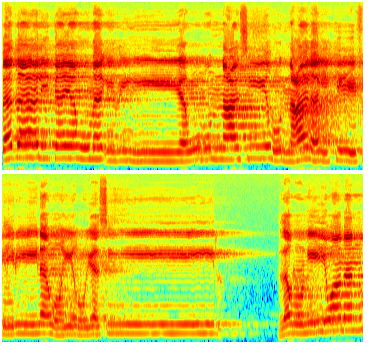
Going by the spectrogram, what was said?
فذلك يومئذ يوم عسير على الكافرين غير يسير. ذرني ومن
